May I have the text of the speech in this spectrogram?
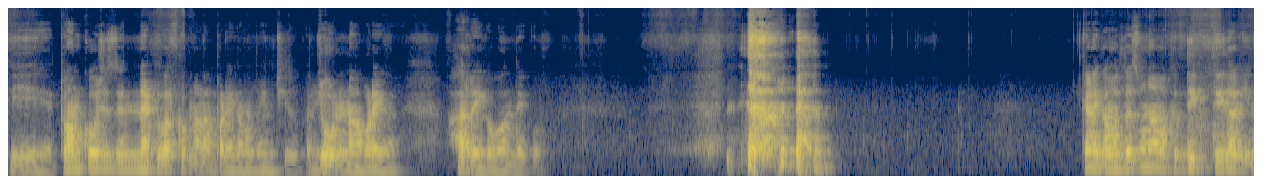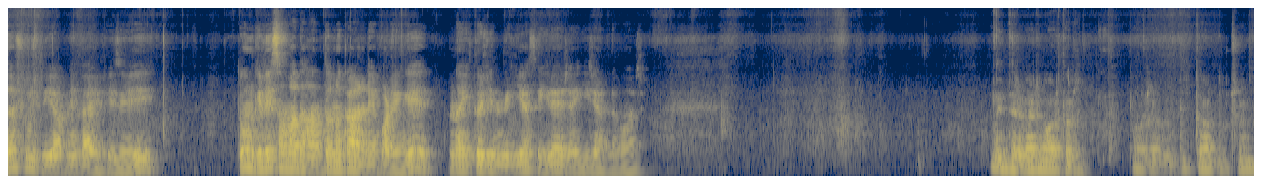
तो ये है। तो हमको जैसे नेटवर्क बनाना पड़ेगा मतलब इन चीज़ों का। जोड़ना पड़ेगा, हर एक बंदे को। कहने का मतलब सुना मक दिखती लगी ना शुरू अपनी लाइफ से ही तो उनके लिए समाधान तो निकालने पड़ेंगे नहीं तो ज़िंदगी ऐसे ही रह जाएगी झंड माच इधर बैठ और तो और तो दूसरे में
